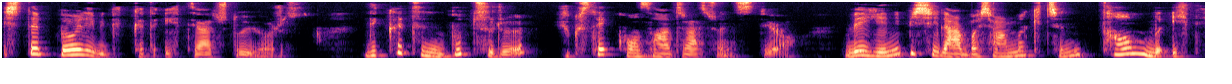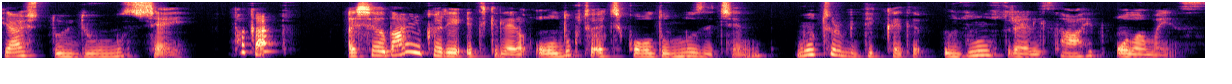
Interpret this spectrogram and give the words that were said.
işte böyle bir dikkate ihtiyaç duyuyoruz. Dikkatin bu türü yüksek konsantrasyon istiyor ve yeni bir şeyler başarmak için tam da ihtiyaç duyduğumuz şey. Fakat aşağıdan yukarıya etkilere oldukça açık olduğumuz için bu tür bir dikkate uzun süreli sahip olamayız.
